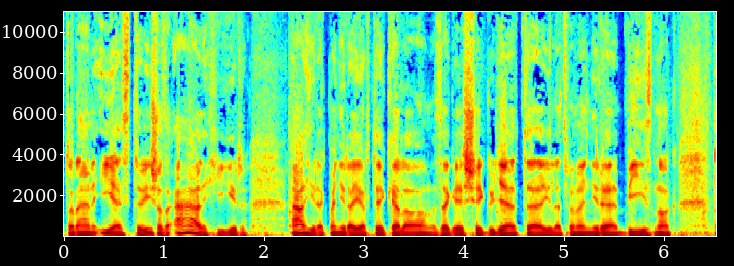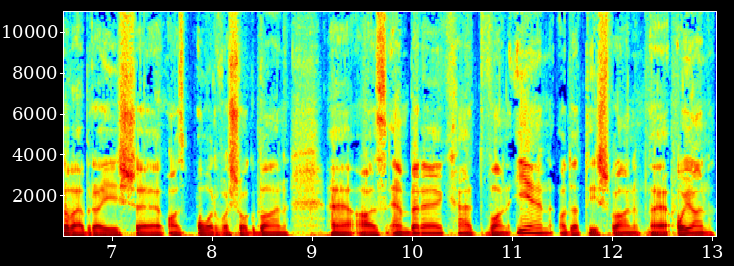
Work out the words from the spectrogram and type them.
talán ijesztő is, az álhír, álhírek mennyire érték el az egészségügyet, illetve mennyire bíznak továbbra is az orvosokban az emberek. Hát van ilyen adat is, van olyan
